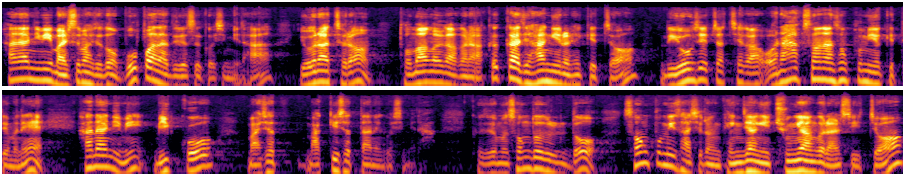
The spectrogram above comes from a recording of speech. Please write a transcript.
하나님이 말씀하셔도 못 받아들였을 것입니다. 요나처럼 도망을 가거나 끝까지 항의를 했겠죠. 근데 요셉 자체가 워낙 선한 성품이었기 때문에 하나님이 믿고 마셨, 맡기셨다는 것입니다. 뭐 성도들도 성품이 사실은 굉장히 중요한 걸 알 수 있죠.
